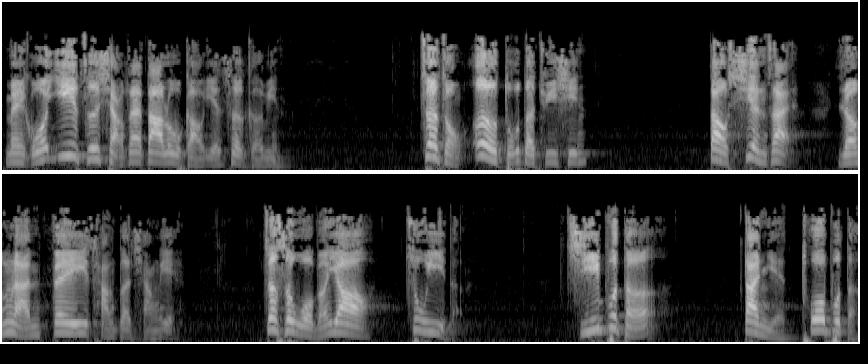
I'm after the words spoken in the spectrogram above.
美国一直想在大陆搞颜色革命。这种恶毒的居心，到现在仍然非常的强烈，这是我们要注意的。急不得，但也拖不得。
